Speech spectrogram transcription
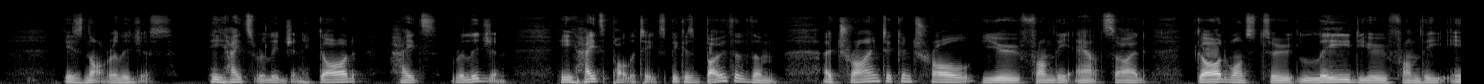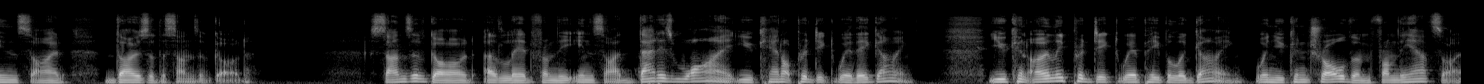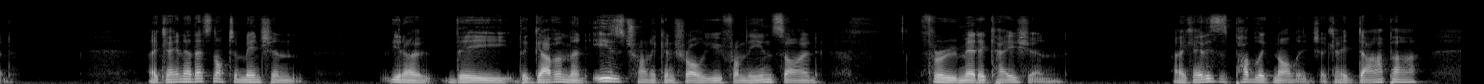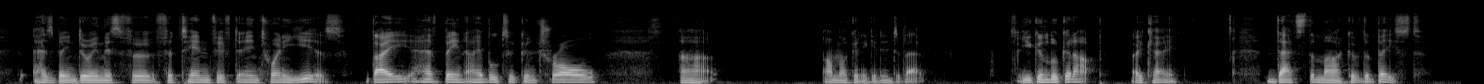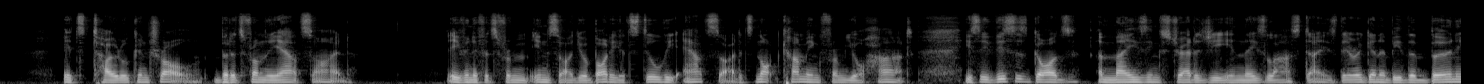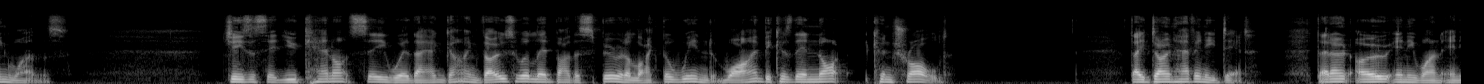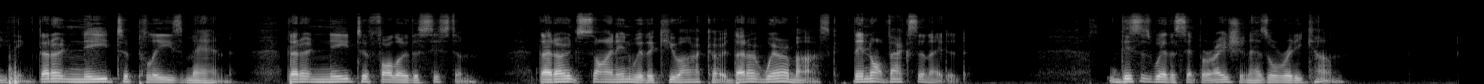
is not religious. He hates religion. God hates religion. He hates politics because both of them are trying to control you from the outside. God wants to lead you from the inside. Those are the sons of God. Sons of God are led from the inside. That is why you cannot predict where they're going. You can only predict where people are going when you control them from the outside. Okay, now that's not to mention, you know, the the government is trying to control you from the inside through medication. Okay, this is public knowledge. Okay, DARPA has been doing this for, for 10, 15, 20 years. They have been able to control. Uh, I'm not going to get into that. You can look it up. Okay, that's the mark of the beast. It's total control, but it's from the outside. Even if it's from inside your body, it's still the outside. It's not coming from your heart. You see, this is God's amazing strategy in these last days. There are going to be the burning ones. Jesus said, You cannot see where they are going. Those who are led by the Spirit are like the wind. Why? Because they're not controlled. They don't have any debt. They don't owe anyone anything. They don't need to please man. They don't need to follow the system. They don't sign in with a QR code. They don't wear a mask. They're not vaccinated. This is where the separation has already come.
